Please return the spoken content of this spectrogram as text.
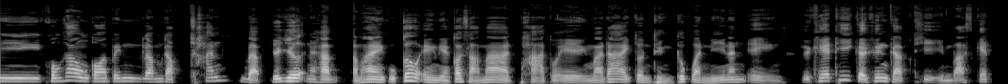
มีโครงสร้างองค์กรเป็นลำดับชั้นแบบเยอะๆนะครับทำให้ Google เองเนี่ยก็สามารถพาตัวเองมาได้จนถึงทุกวันนี้นั่นเอง หรือเคสที่เกิดขึ้นกับทีมบาสเกต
